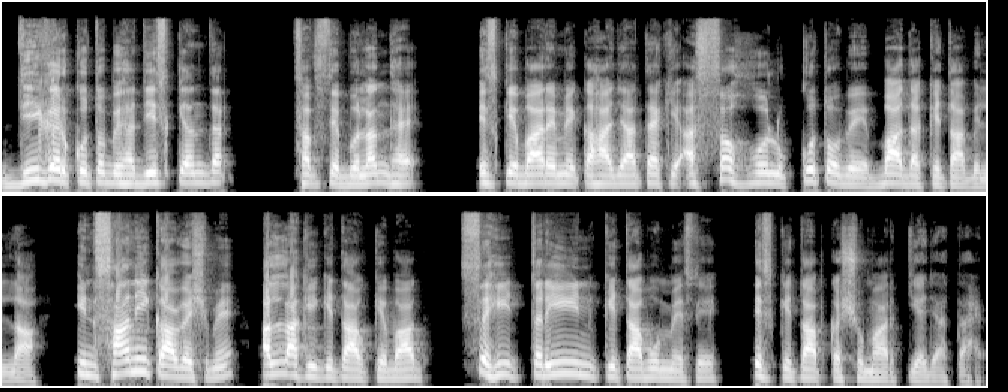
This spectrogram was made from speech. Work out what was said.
दीगर कुतुब हदीस के अंदर सबसे बुलंद है। इसके बारे में कहा जाता है कि असहुल कुतुब बाद किताब इंसानी काविश में अल्लाह की किताब के बाद सही तरीन किताबों में से इस किताब का शुमार किया जाता है।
